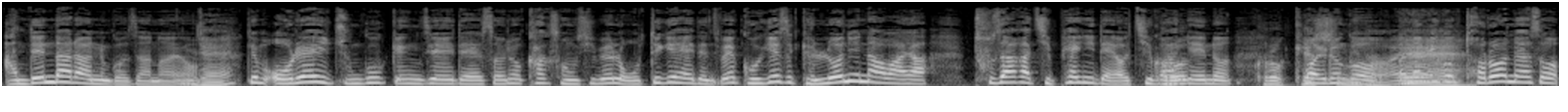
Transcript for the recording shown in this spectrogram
안 된다라는 거잖아요. 네. 그럼 올해의 중국 경제에 대해서는 각 성시별로 어떻게 해야 되는지 왜 거기에서 결론이 나와야 투자가 집행이 돼요. 지방에는 그렇, 뭐 이런 거. 왜냐면 예. 이건 토론해서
